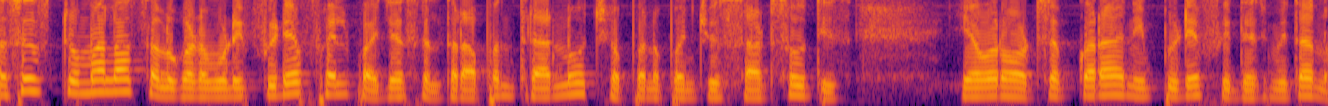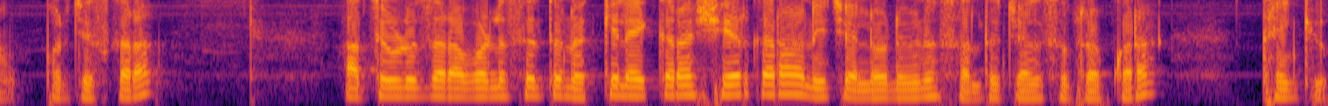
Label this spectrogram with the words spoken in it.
तसेच तुम्हाला चालू घडामोडी पी डी एफ फाईल पाहिजे असेल तर आपण त्र्याण्णव छप्पन्न पंचवीस साठ चौतीस यावर व्हॉट्सअप करा आणि पी डी एफ विद्यार्थी मित्रांनो परचेस करा. आजचा व्हिडिओ जर आवडला असेल तर नक्की लाईक करा शेअर करा आणि चॅनलवर नवीन असाल तर चॅनल सबस्क्राईब करा. थँक्यू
